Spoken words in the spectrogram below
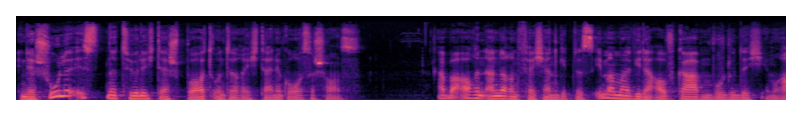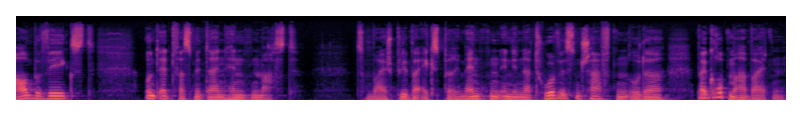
In der Schule ist natürlich der Sportunterricht eine große Chance. Aber auch in anderen Fächern gibt es immer mal wieder Aufgaben, wo du dich im Raum bewegst und etwas mit deinen Händen machst zum Beispiel bei Experimenten in den Naturwissenschaften oder bei Gruppenarbeiten.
